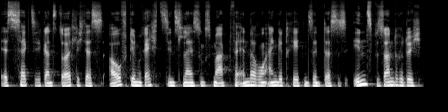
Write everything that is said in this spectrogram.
es zeigt sich ganz deutlich, dass auf dem Rechtsdienstleistungsmarkt Veränderungen eingetreten sind, dass es insbesondere durch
